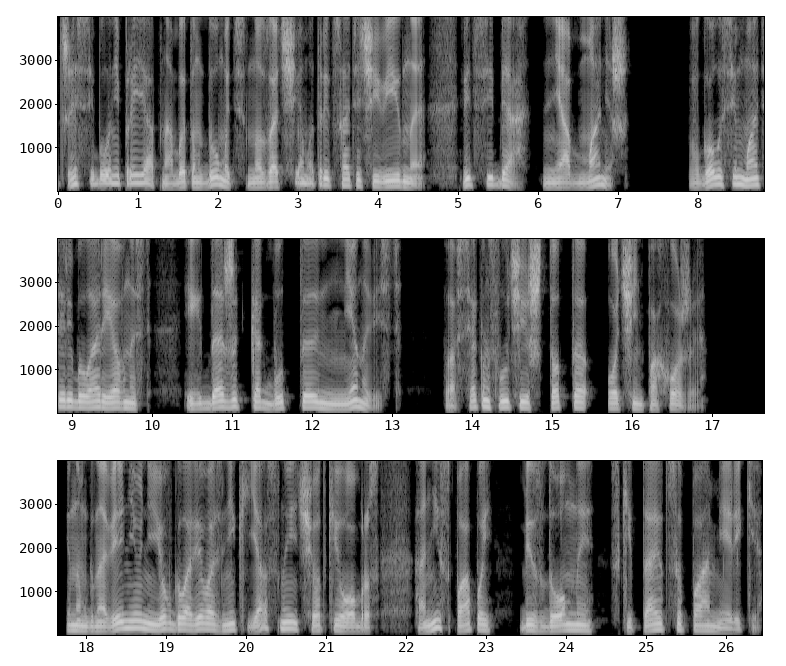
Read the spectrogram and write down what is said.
Джесси было неприятно об этом думать, но зачем отрицать очевидное? Ведь себя не обманешь. В голосе матери была ревность, и даже как будто ненависть. Во всяком случае, что-то очень похожее. И на мгновение у нее в голове возник ясный и четкий образ. Они с папой, бездомные, скитаются по Америке.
